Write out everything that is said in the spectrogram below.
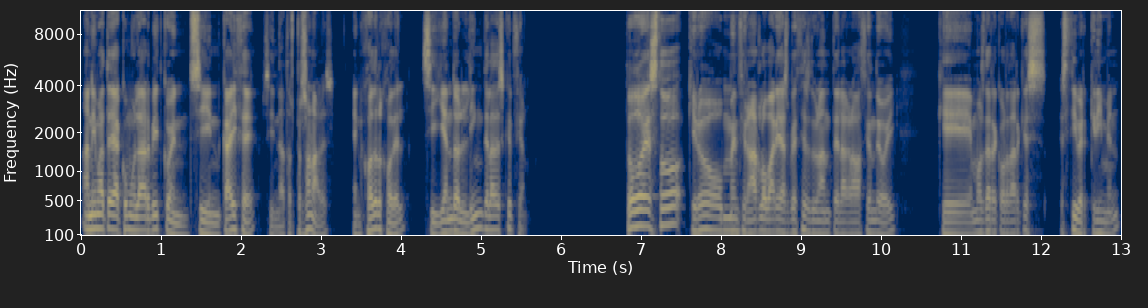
Anímate a acumular Bitcoin sin KIC, sin datos personales, en Hodel Hodel, siguiendo el link de la descripción. Todo esto quiero mencionarlo varias veces durante la grabación de hoy, que hemos de recordar que es, cibercrimen,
